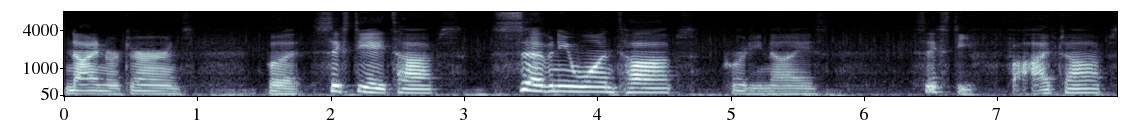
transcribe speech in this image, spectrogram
nine returns. But 68 Topps, 71 Topps, pretty nice. 65 Topps,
